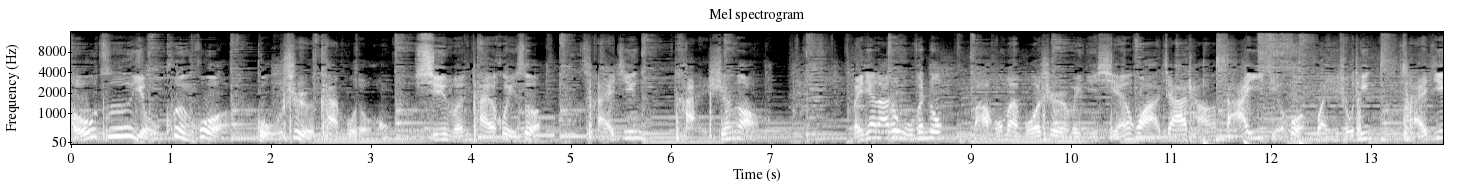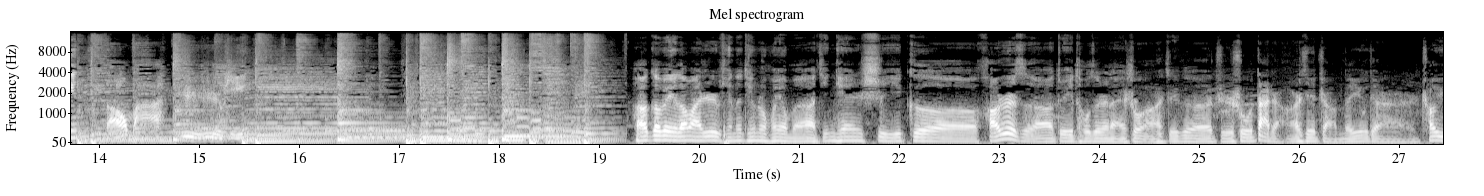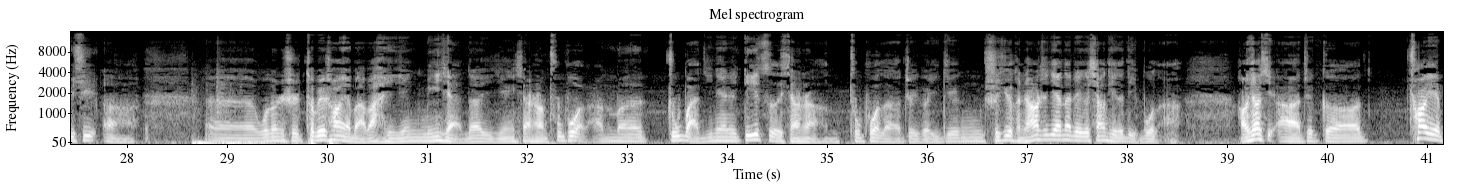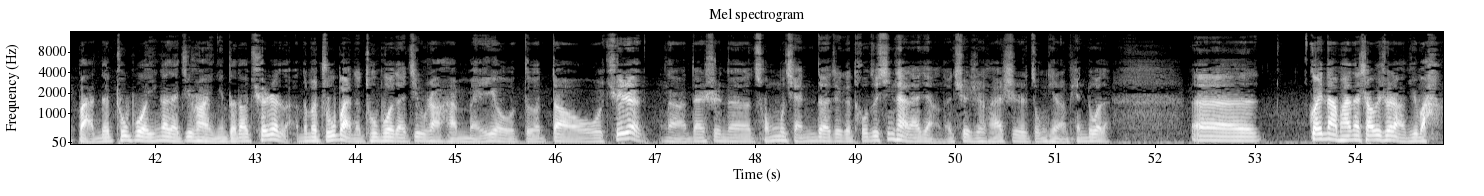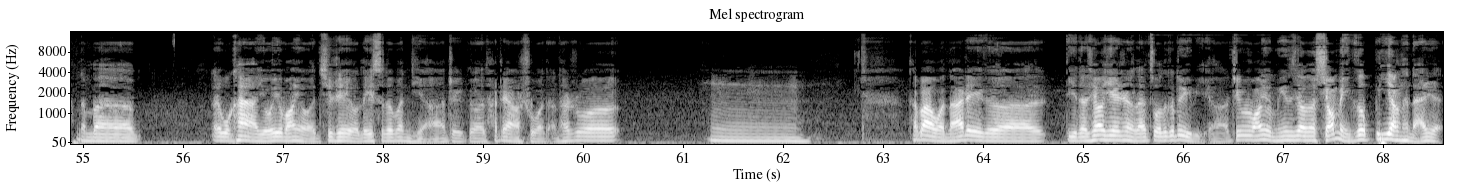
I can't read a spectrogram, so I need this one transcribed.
投资有困惑，股市看不懂，新闻太晦涩，财经太深奥。每天拿出五分钟，马洪曼博士为您闲话家常，答疑解惑。欢迎收听《财经老马日日评》。好，各位老马日日评的听众朋友们啊，今天是一个好日子啊，对于投资人来说啊，这个指数大涨，而且涨得有点超预期啊。呃，无论是特别创业板吧，已经明显的已经向上突破了。那么主板今天是第一次向上突破了这个已经持续很长时间的这个箱体的底部了啊。好消息啊，这个创业板的突破应该在技术上已经得到确认了。那么主板的突破在技术上还没有得到确认啊。但是呢，从目前的这个投资心态来讲呢，确实还是总体上偏多的。呃，关于大盘呢，稍微说两句吧。那么。哎，我看啊，有一位网友其实也有类似的问题啊。这个他这样说的，他说：“嗯，他把我拿这个李德霄先生来做了个对比啊。”这位网友名字叫做小美哥，不一样的男人。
